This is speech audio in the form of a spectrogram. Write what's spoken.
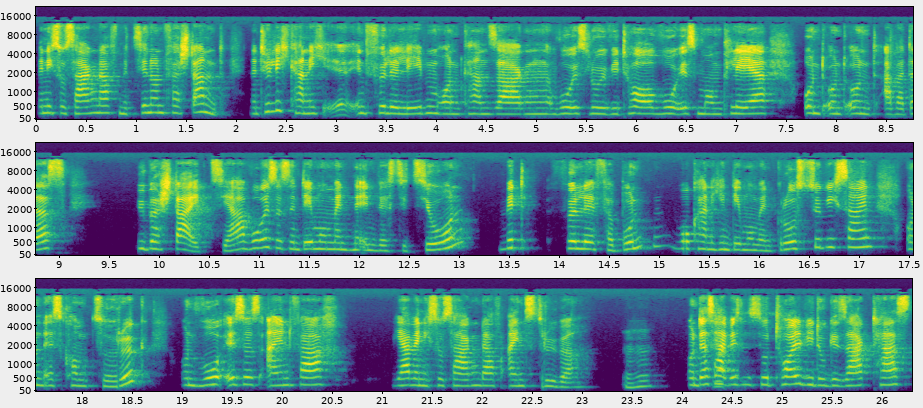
wenn ich so sagen darf, mit Sinn und Verstand. Natürlich kann ich äh, in Fülle leben und kann sagen, wo ist Louis Vuitton, wo ist Montclair und, und, und. Aber das übersteigt's, ja. Wo ist es in dem Moment eine Investition mit Fülle verbunden? Wo kann ich in dem Moment großzügig sein und es kommt zurück? Und wo ist es einfach ja, wenn ich so sagen darf, eins drüber. Mhm. Und deshalb ja. ist es so toll, wie du gesagt hast,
